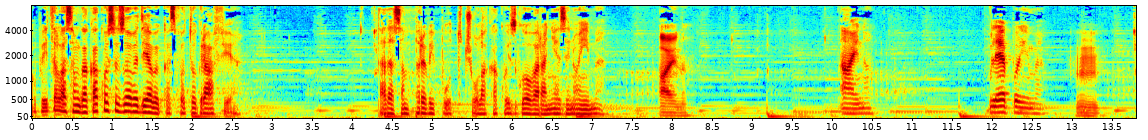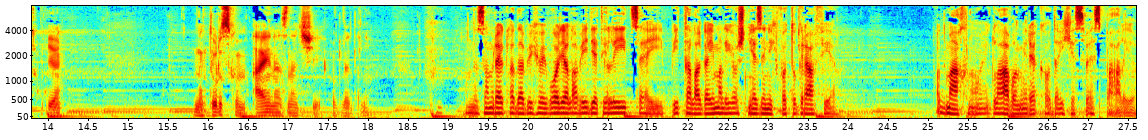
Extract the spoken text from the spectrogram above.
Upitala sam ga kako se zove djevojka s fotografije. Tada sam prvi put čula kako izgovara njezino ime. Ajna. Ajna. Lijepo ime. Mm, je. Na turskom Ajna znači ogledalo. Onda sam rekla da bih joj voljela vidjeti lice i pitala ga ima li još njezinih fotografija. Odmahnuo je glavom i rekao da ih je sve spalio.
